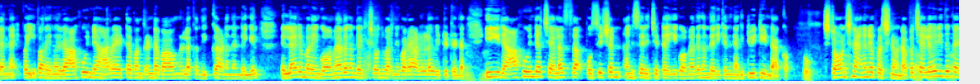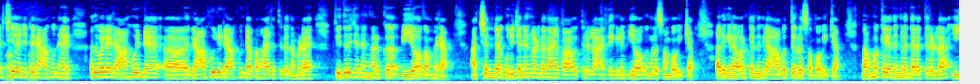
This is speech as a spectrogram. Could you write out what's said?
തന്നെ ഇപ്പൊ ഈ പറയുന്ന രാഹുവിന്റെ ആറ് എട്ട് പന്ത്രണ്ട് ഭാവങ്ങളിലൊക്കെ നിൽക്കുകയാണെന്നുണ്ടെങ്കിൽ എല്ലാവരും പറയും ഗോമേതകം ധരിച്ചോ എന്ന് പറഞ്ഞ് കുറെ ആളുകളെ വിട്ടിട്ടുണ്ട്. ഈ രാഹുവിന്റെ ചില പൊസിഷൻ അനുസരിച്ചിട്ട് ഈ ഗോമേതകം ധരിക്കുന്ന നെഗറ്റിവിറ്റി ഉണ്ടാക്കും. സ്റ്റോൺസിന് അങ്ങനെ ഒരു പ്രശ്നമുണ്ട്. അപ്പൊ ചിലവർ ഇത് ധരിച്ചു കഴിഞ്ഞിട്ട് രാഹു നേരെ അതുപോലെ രാഹുവിന്റെ രാഹുവിന് രാഹുവിന്റെ അപഹാരത്തിൽ നമ്മുടെ പിതൃജനങ്ങൾക്ക് വിയോഗം വരാം. അച്ഛന്റെ ഗുരുജനങ്ങളുടേതായ ഭാവത്തിലുള്ള ആരുടെങ്കിലും യോഗങ്ങൾ സംഭവിക്കാം. അല്ലെങ്കിൽ അവർക്ക് എന്തെങ്കിലും ആപത്തുകൾ സംഭവിക്കാം. നമുക്ക് ഏതെങ്കിലും തരത്തിലുള്ള ഈ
